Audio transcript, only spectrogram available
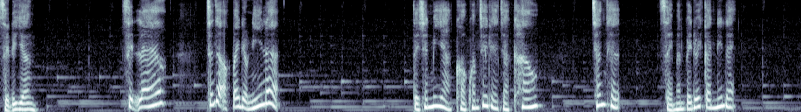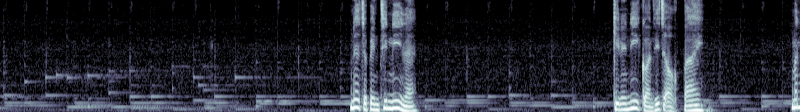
เสร็จหรือยัง เสร็จแล้ว ฉันจะออกไปเดี๋ยวนี้แหละ แต่ฉันไม่อยากขอความช่วยเหลือจากเขา ช่างเถอะ ใส่มันไปด้วยกันนี่แหละ น่าจะเป็นที่นี่แหละ กินไอ้นี่ก่อนที่จะออกไป มัน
